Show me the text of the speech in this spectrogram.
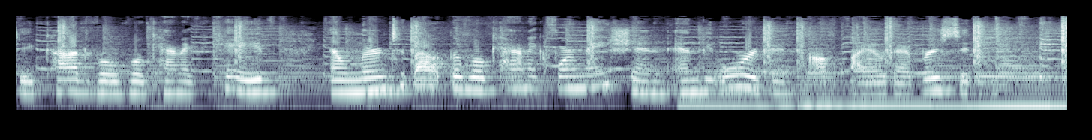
de Carvão volcanic cave and learned about the volcanic formation and the origin of biodiversity.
